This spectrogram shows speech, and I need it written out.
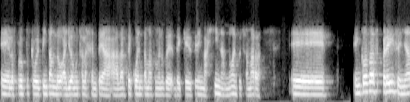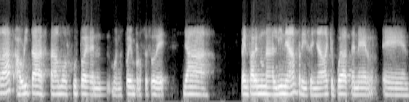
eh, los productos que voy pintando ayuda mucho a la gente a, a darse cuenta más o menos de, de qué se imaginan, ¿no? En su chamarra. Eh, en cosas prediseñadas, ahorita estamos justo en, bueno, estoy en proceso de ya pensar en una línea prediseñada que pueda tener eh,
